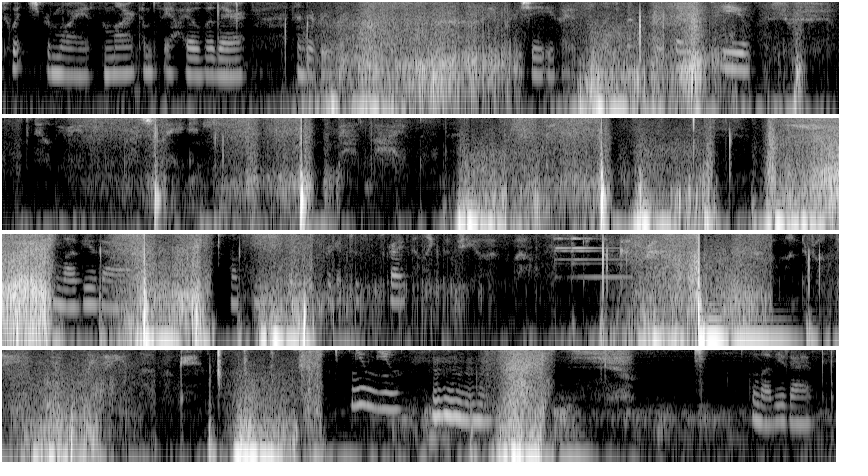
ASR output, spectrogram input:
Twitch for more ASMR. Come say hi over there and everywhere. I appreciate you guys so much, and I'm so excited to see you. I hope you're able to brush away any bad vibes. Love you guys. I'll see you soon. Don't forget to subscribe and like the video as well. Get some good rest. Have a wonderful day. Do something that you love, okay? Mew mew. Love you guys.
